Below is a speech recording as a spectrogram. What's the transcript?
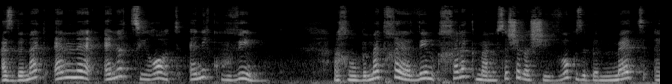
אז באמת אין, אין עצירות, אין עיכובים. אנחנו באמת חייבים, חלק מהנושא של השיווק זה באמת אה,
